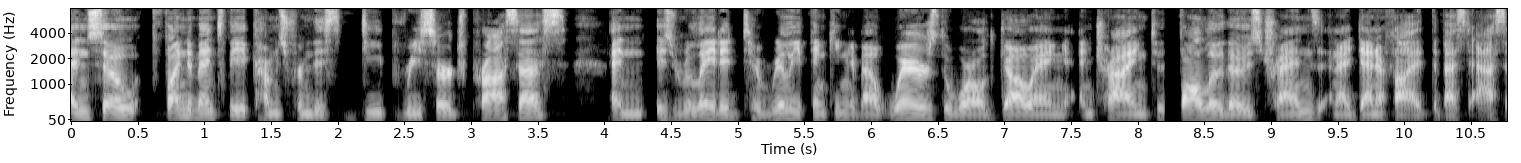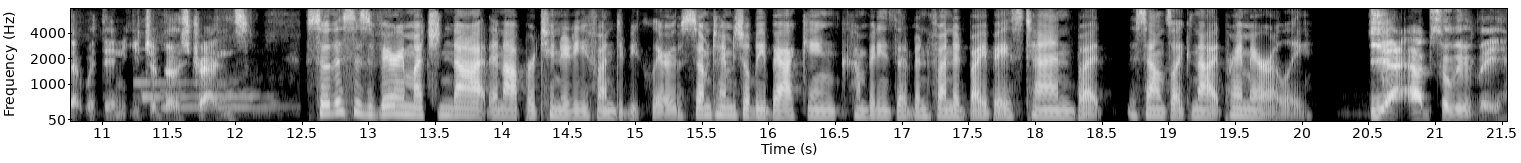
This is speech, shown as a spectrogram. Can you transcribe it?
And so fundamentally, it comes from this deep research process and is related to really thinking about where's the world going and trying to follow those trends and identify the best asset within each of those trends. So this is very much not an opportunity fund to be clear. Sometimes you'll be backing companies that have been funded by Base 10, but it sounds like not primarily. Yeah, absolutely.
